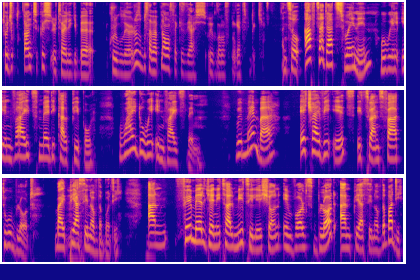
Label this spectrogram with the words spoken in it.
çocukluktan çıkış ritüeli gibi kurguluyoruz. Bu sebeple 18 yaş uygulamasını getirdik. And so after that training, we will invite medical people. Why do we invite them? Remember, HIV AIDS is transferred through blood by mm. piercing of the body. And female genital mutilation involves blood and piercing of the body.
